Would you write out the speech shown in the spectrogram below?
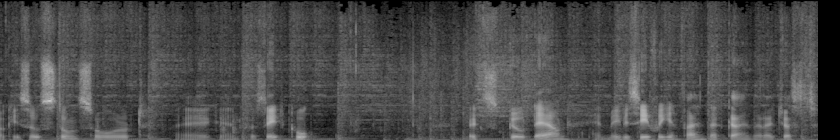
Okay, so stone sword, and first aid, cool. Let's go down and maybe see if we can find that guy that I just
